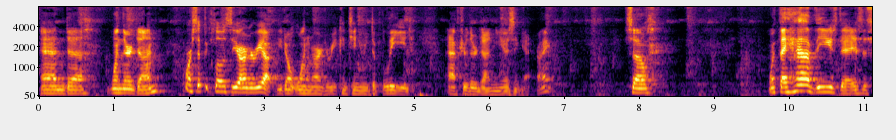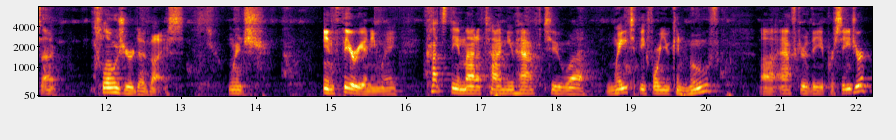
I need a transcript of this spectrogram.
And uh, when they're done, of course, they have to close the artery up. You don't want an artery continuing to bleed after they're done using it, right? So, what they have these days is a closure device, which, in theory anyway, cuts the amount of time you have to uh, wait before you can move uh, after the procedure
